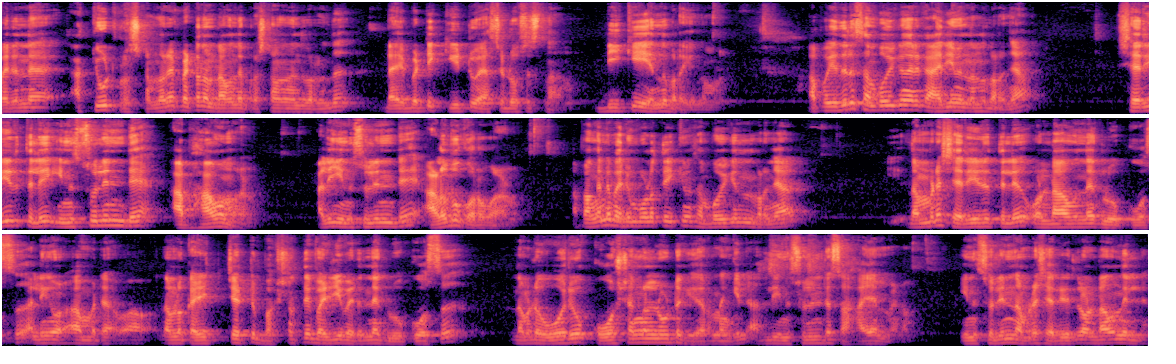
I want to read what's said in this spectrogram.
വരുന്ന അക്യൂട്ട് പ്രശ്നം എന്ന് പറഞ്ഞാൽ പെട്ടെന്ന് ഉണ്ടാകുന്ന പ്രശ്നം എന്ന് പറയുന്നത് ഡയബറ്റിക് കീറ്റോ ആസിഡോസിസ് എന്നാണ്. ഡി കെ എന്ന് പറയും നമ്മൾ. അപ്പോൾ ഇതിൽ സംഭവിക്കുന്ന ഒരു കാര്യം എന്നു പറഞ്ഞാൽ ശരീരത്തിൽ ഇൻസുലിന്റെ അഭാവമാണ്. അല്ലെങ്കിൽ ഇൻസുലിന്റെ അളവ് കുറവാണ്. അപ്പോൾ അങ്ങനെ വരുമ്പോഴത്തേക്കും സംഭവിക്കുന്നതെന്ന് പറഞ്ഞാൽ നമ്മുടെ ശരീരത്തിൽ ഉണ്ടാകുന്ന ഗ്ലൂക്കോസ് അല്ലെങ്കിൽ മറ്റേ നമ്മൾ കഴിച്ചിട്ട് ഭക്ഷണത്തെ വഴി വരുന്ന ഗ്ലൂക്കോസ് നമ്മുടെ ഓരോ കോശങ്ങളിലോട്ട് കയറണമെങ്കിൽ അതിൽ ഇൻസുലിന്റെ സഹായം വേണം. ഇൻസുലിൻ നമ്മുടെ ശരീരത്തിൽ ഉണ്ടാകുന്നില്ല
